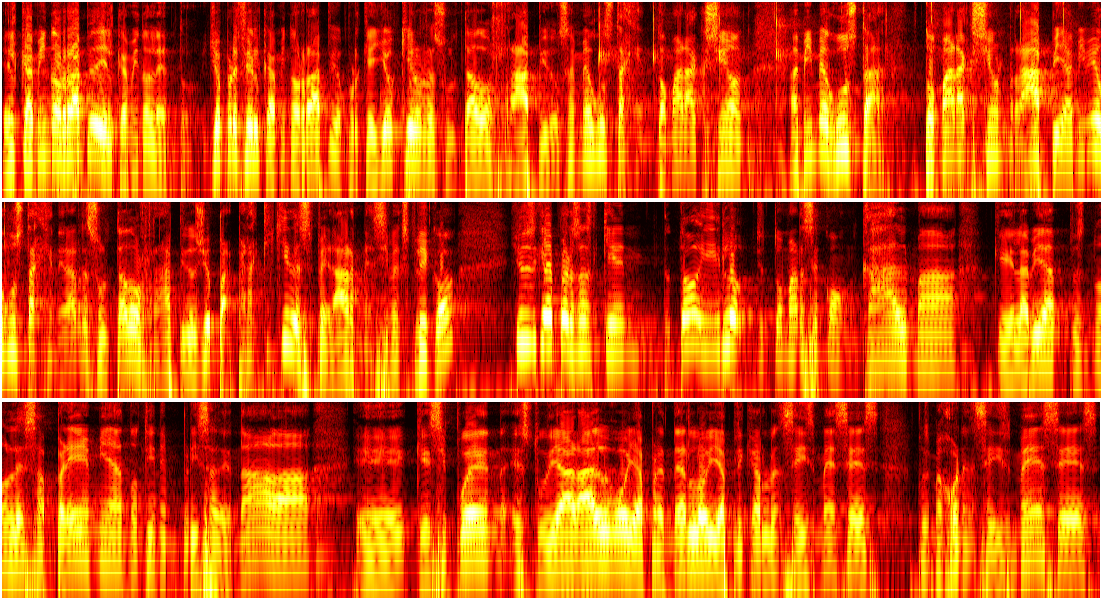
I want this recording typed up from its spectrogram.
El camino rápido y el camino lento. Yo prefiero el camino rápido porque yo quiero resultados rápidos. A mí me gusta tomar acción. A mí me gusta tomar acción rápida. A mí me gusta generar resultados rápidos. Yo, ¿para, qué quiero esperarme? ¿Sí me explico? Yo sé que hay personas que quieren irlo, tomarse con calma, que la vida pues, no les apremia, no tienen prisa de nada, eh, que si pueden estudiar algo y aprenderlo y aplicarlo en seis meses, pues mejor en seis meses.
